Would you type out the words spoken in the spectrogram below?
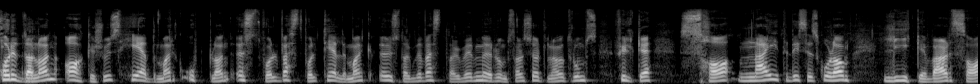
Hordaland, Akershus, Hedmark, Oppland, Østfold, Vestfold, Telemark, Aust-Agder, Vest-Agder, Møre og Romsdal, Sør-Trøndelag og Troms fylke sa nei til disse skolene. Likevel sa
